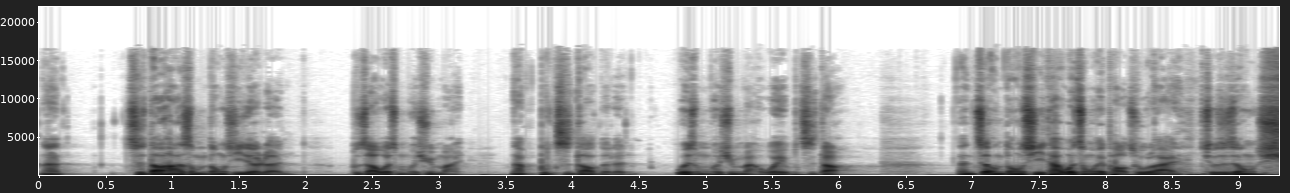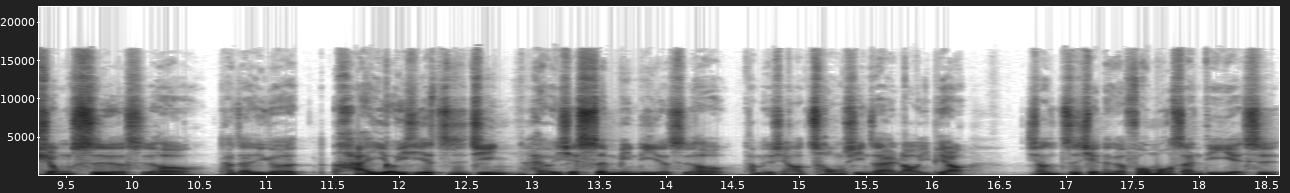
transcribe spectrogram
那知道它什么东西的人，不知道为什么会去买；那不知道。的人为什么会去买，我也不知道。但这种东西它为什么会跑出来？就是这种熊市的时候，它在一个。还有一些资金，还有一些生命力的时候，他们就想要重新再捞一票。像是之前那个 FoMo 三 D 也是，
